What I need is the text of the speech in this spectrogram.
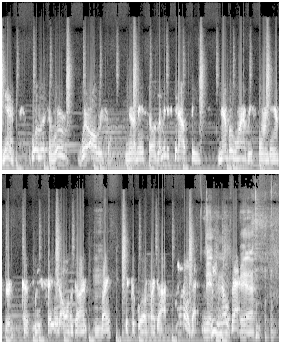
Yeah. Well, listen, we're we're all reformed. You know what I mean? So let me just get out the number one reformed answer because we say it all the time, mm-hmm. right? It's to glorify God. We know that. We know that. Yeah.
